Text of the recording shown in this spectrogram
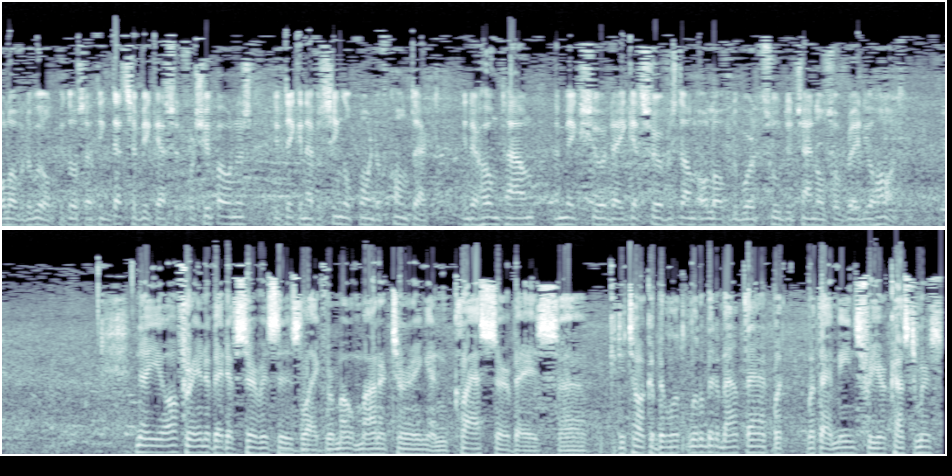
all over the world. Because I think that's a big asset for ship owners if they can have a single point of contact in their hometown and make sure they get service done all over the world through the channels of Radio Holland. Now, you offer innovative services like remote monitoring and class surveys. Uh, could you talk a bit, little bit about that? What what that means for your customers?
